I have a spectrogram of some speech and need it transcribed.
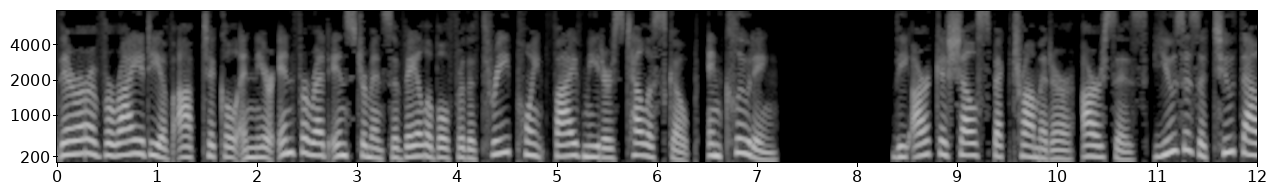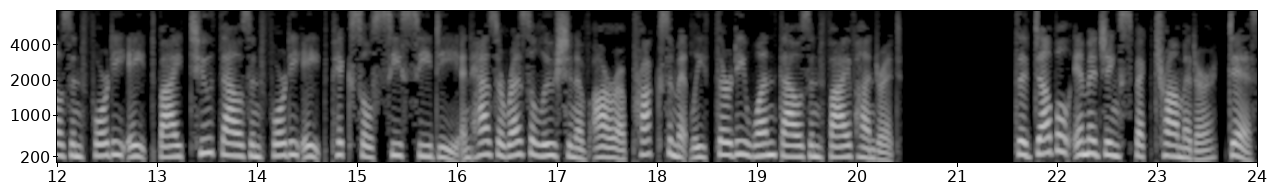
There are a variety of optical and near-infrared instruments available for the 3.5 meters telescope, including the ARC-Echelle spectrometer ARCES uses a 2048 by 2048 pixel CCD and has a resolution of R approximately 31500. The Double Imaging Spectrometer DIS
